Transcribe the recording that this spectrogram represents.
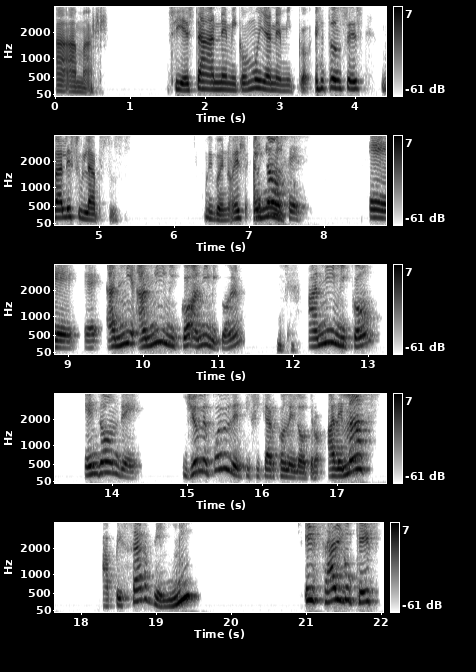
a amar. Si está anémico, muy anémico, entonces vale su lapsus. Muy bueno, es anímico. Entonces, eh, eh, anímico, anímico, ¿eh? Anímico, en donde yo me puedo identificar con el otro. Además, a pesar de mí, es algo que es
